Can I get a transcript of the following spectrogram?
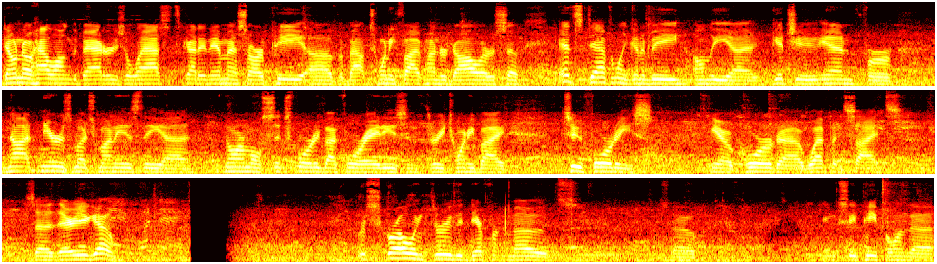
Don't know how long the batteries will last. It's got an MSRP of about $2,500. So it's definitely going to be on the uh, get you in for not near as much money as the uh, normal 640 by 480s and 320 by 240s, you know, cord uh, weapon sights. So there you go we're scrolling through the different modes. So you can see people in the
